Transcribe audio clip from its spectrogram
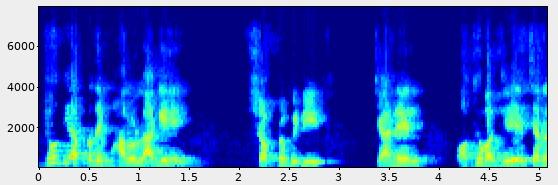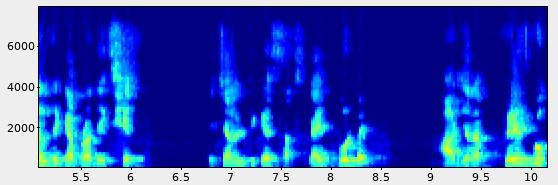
যদি আপনাদের ভালো লাগে স্বপ্নবিডির চ্যানেল অথবা যে চ্যানেল থেকে আপনারা দেখছেন এই চ্যানেলটিকে সাবস্ক্রাইব করবেন। আর যারা ফেসবুক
